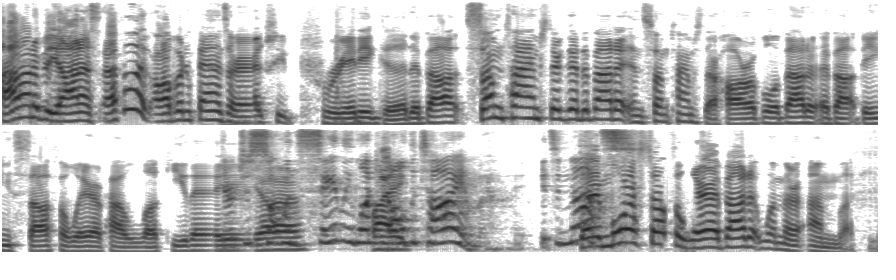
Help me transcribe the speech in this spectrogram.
I'm gonna be honest. I feel like Auburn fans are actually pretty good about. Sometimes they're good about it, and sometimes they're horrible about it. About being self-aware of how lucky they are. they're just so insanely lucky Like- all the time. It's nuts. They're more self-aware about it when they're unlucky.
